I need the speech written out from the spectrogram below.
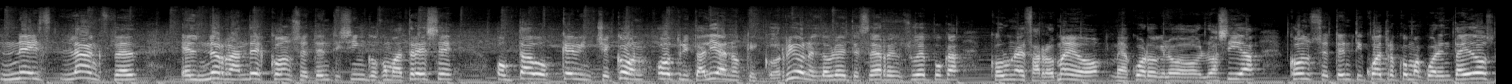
Nils Langfeld, el neerlandés con 75,13. Octavo, Kevin Checón, otro italiano que corrió en el WTCR en su época con un Alfa Romeo, me acuerdo que lo, hacía, con 74,42.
